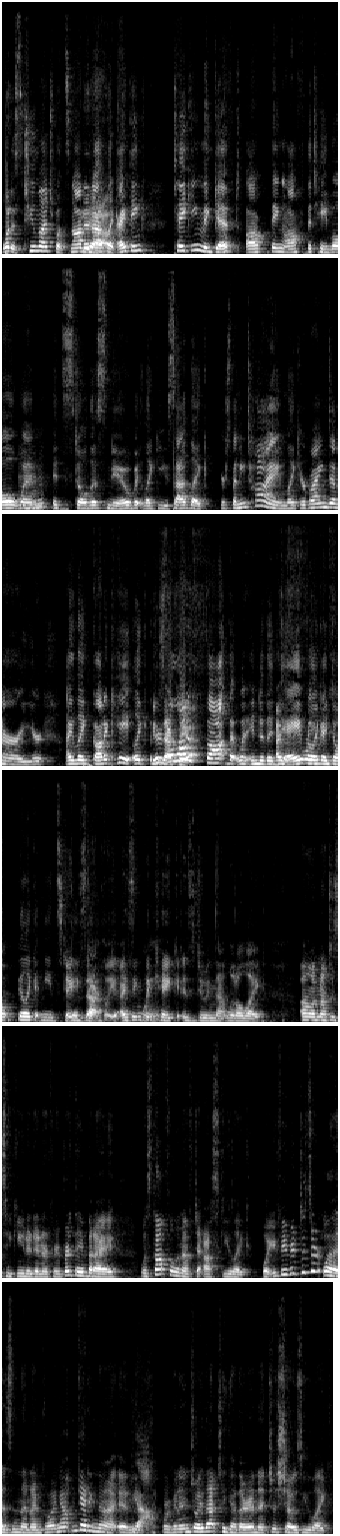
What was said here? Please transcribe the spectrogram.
what is too much, what's not Yeah. enough? Like I think taking the gift off thing off the table when Mm-hmm. it's still this new, but like you said, like you're spending time, like you're buying dinner, you're I like got a cake. Like there's Exactly. a lot of thought that went into the I day where like I don't feel like it needs to Exactly. I think point. the cake is doing that little like, oh, I'm not just taking you to dinner for your birthday, but I was thoughtful enough to ask you like what your favorite dessert was, and then I'm going out and getting that, and Yeah. we're gonna enjoy that together, and it just shows you like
